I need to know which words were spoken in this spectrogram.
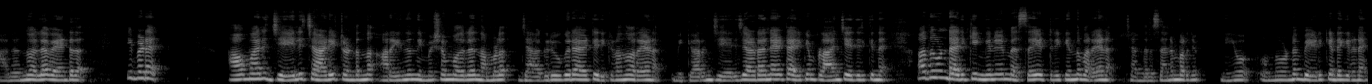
അതൊന്നും അല്ല വേണ്ടത്. ഇവിടെ അവന്മാർ ജയിലിൽ ചാടിയിട്ടുണ്ടെന്ന് അറിയുന്ന നിമിഷം മുതൽ നമ്മൾ ജാഗരൂകരായിട്ടിരിക്കണമെന്ന് പറയണം. മിക്കവാറും ജയിലിൽ ചാടാനായിട്ടായിരിക്കും പ്ലാൻ ചെയ്തിരിക്കുന്നത് അതുകൊണ്ടായിരിക്കും ഇങ്ങനെ ഒരു മെസ്സേജ് ഇട്ടിരിക്കുന്നത് പറയണം. ചന്ദ്രസേനൻ പറഞ്ഞു നീ ഒന്നുകൊണ്ടും പേടിക്കേണ്ട കിരണേ.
